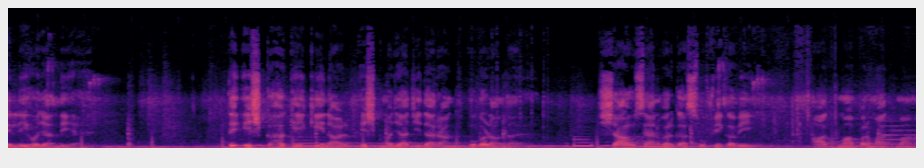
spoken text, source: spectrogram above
ਢਿੱਲੀ ਹੋ ਜਾਂਦੀ ਹੈ ਤੇ ਇਸ਼ਕ ਹਕੀਕੀ ਨਾਲ ਇਸ਼ਕ ਮਜਾਜੀ ਦਾ ਰੰਗ ਉਗੜ ਆਉਂਦਾ ਹੈ। ਸ਼ਾਹ ਹੁਸੈਨ ਵਰਗਾ ਸੂਫੀ ਕਵੀ ਆਤਮਾ ਪਰਮਾਤਮਾ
